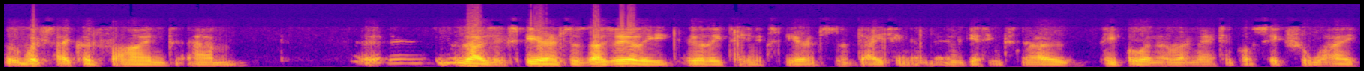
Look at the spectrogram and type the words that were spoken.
which they could find um, those experiences, those early early teen experiences of dating and, and, getting to know people in a romantic or sexual way.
